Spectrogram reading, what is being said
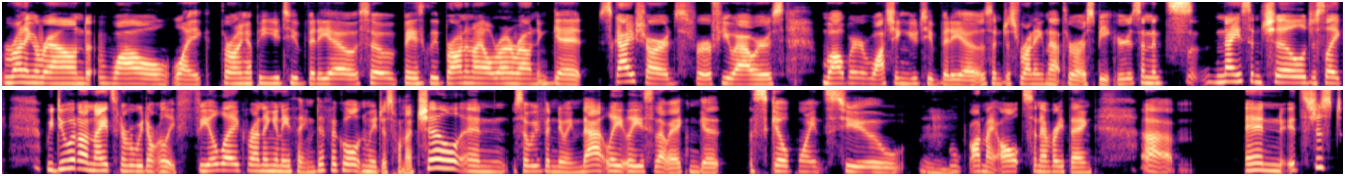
running around while like throwing up a YouTube video. So basically, Braun and I will run around and get sky shards for a few hours while we're watching YouTube videos and just running that through our speakers. And it's nice and chill. Just like we do it on nights whenever we don't really feel like running anything difficult and we just want to chill. And so we've been doing that lately so that way I can get skill points to Mm. on my alts and everything. Um, and it's just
